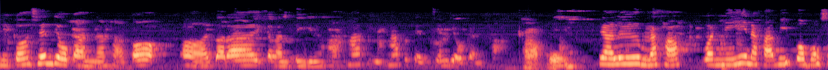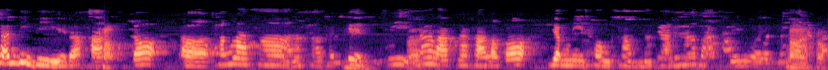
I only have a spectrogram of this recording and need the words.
นี่ก็เช่นเดียวกันนะคะ ก็เอ่อจะได้การันตีนะคะ5ปี5%เช่นเดียวกันค่ะ ครับผม อย่าลืมนะคะ วันนี้นะคะมีโปรโมชั่นดีๆนะคะครับก็เอ่อทั้งราคานะคะแพ็กเกจที่ใช่น่ารักนะคะ แล้วก็ยังมีทองคำนะคะ 5 บาทให้ด้วยนะใช่คะครับ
